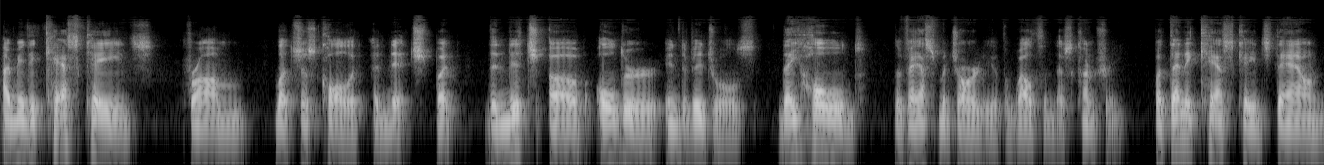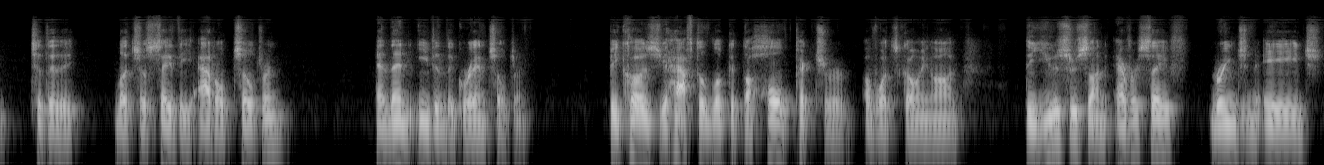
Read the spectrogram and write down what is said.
I mean, it cascades from let's just call it a niche, but the niche of older individuals, they hold the vast majority of the wealth in this country. But then it cascades down to the, let's just say, the adult children, and then even the grandchildren, because you have to look at the whole picture of what's going on. The users on Eversafe range in age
